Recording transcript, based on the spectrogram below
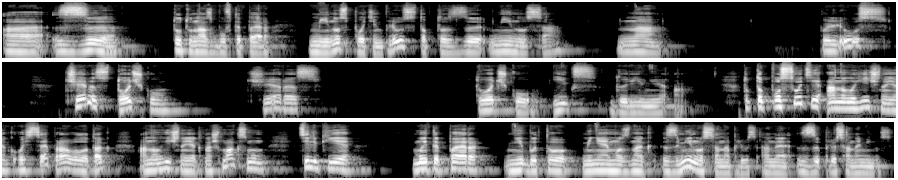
А, з тут у нас був тепер мінус, потім плюс, тобто з мінуса на плюс через точку, через точку х дорівнює а. Тобто, по суті, аналогічно як ось це правило, так, аналогічно як наш максимум, тільки ми тепер нібито міняємо знак з мінуса на плюс, а не з плюса на мінус.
